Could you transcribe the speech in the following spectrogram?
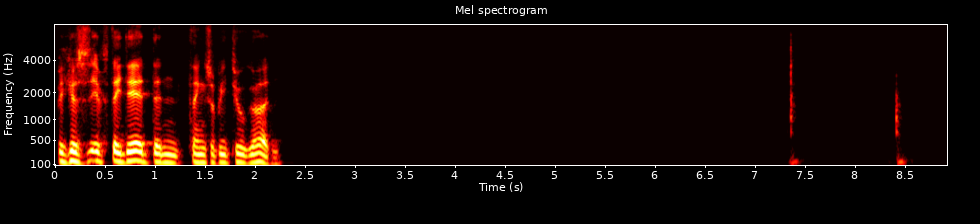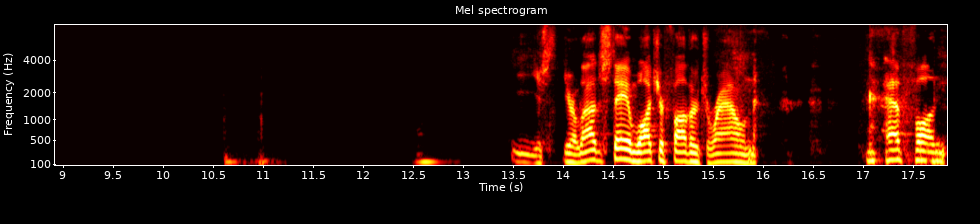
because if they did, then things would be too good. You're, you're allowed to stay and watch your father drown. Have fun.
